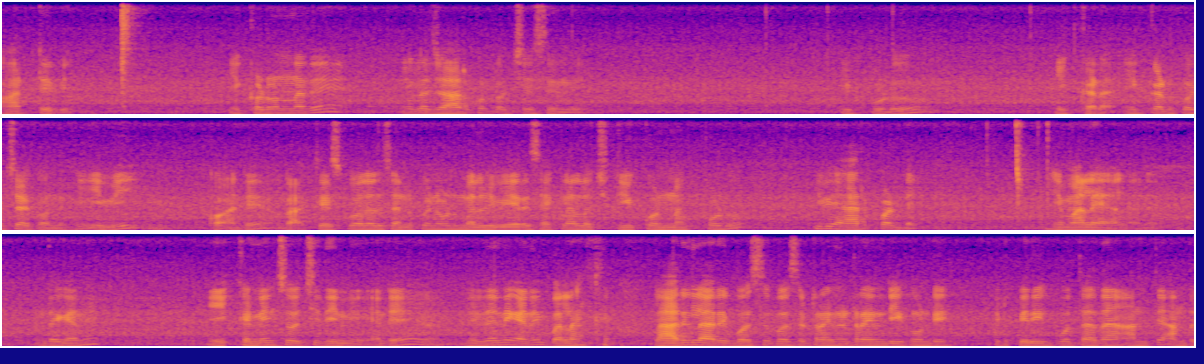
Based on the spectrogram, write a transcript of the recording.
పార్ట్ ఇది. ఇక్కడ ఉన్నదే ఇలా జారుకుంటూ వచ్చేసింది. ఇప్పుడు ఇక్కడ ఇక్కడికి వచ్చే కొందకి ఇవి అంటే చేసుకోవాలి చనిపోయినప్పుడు మళ్ళీ వేరే శకలాలు వచ్చి తీక్కున్నప్పుడు ఇవి ఏర్పడ్డాయి. హిమాలయాలు అనేది అంతేగాని ఇక్కడి నుంచి వచ్చి దీన్ని అంటే నిజంగా కానీ బలంగా lorry lorry bus bus train train తీకుంటే ఇటు పెరిగిపోతుందా అంటే అంత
